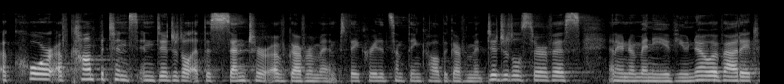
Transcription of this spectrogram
a core of competence in digital at the center of government. They created something called the Government Digital Service, and I know many of you know about it.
